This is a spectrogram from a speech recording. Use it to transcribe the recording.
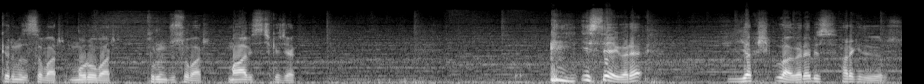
Kırmızısı var, moru var, turuncusu var, mavisi çıkacak. İsteğe göre, yakışıklılığa göre biz hareket ediyoruz.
